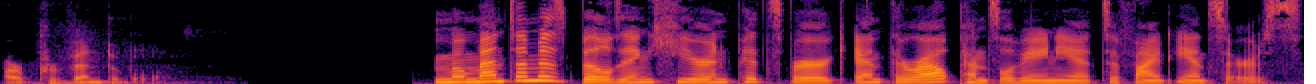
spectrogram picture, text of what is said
are preventable. Momentum is building here in Pittsburgh and throughout Pennsylvania to find answers.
